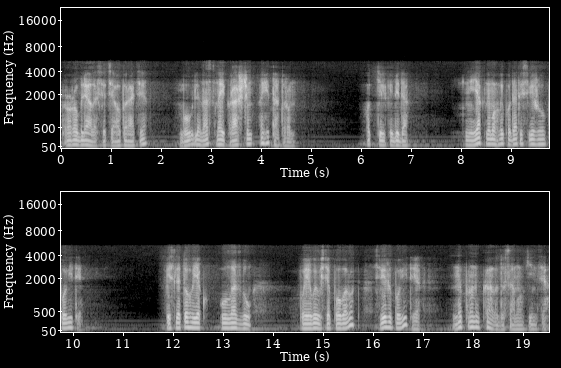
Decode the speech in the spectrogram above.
пророблялася ця операція, був для нас найкращим агітатором. От тільки біда. Ніяк не могли подати свіжого повітря. Після того, як у лазу появився поворот, свіже повітря не проникало до самого кінця.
